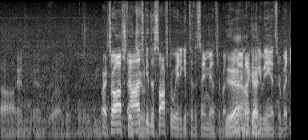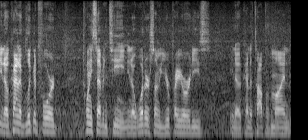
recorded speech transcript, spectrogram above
uh, and, and uh, we'll, we'll be All right, so I'll, I'll ask you the softer way to get to the same answer, but Yeah, I'm not going to give you the answer. But you know, kind of looking forward, 2017. You know, what are some of your priorities? You know, kind of top of mind.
